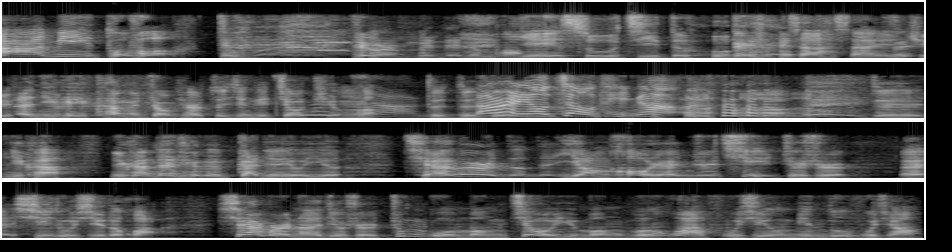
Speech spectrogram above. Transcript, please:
阿弥陀佛，就 就是每天这么跑。耶稣基督，对，下下一句。哎，你可以看看照片，最近给叫停了。对对。当然要叫停啊。对 对，你看，你看他这个感觉有意思。前面的养浩然之气，这是哎习主席的话。下边呢就是中国梦、教育梦、文化复兴、民族富强，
